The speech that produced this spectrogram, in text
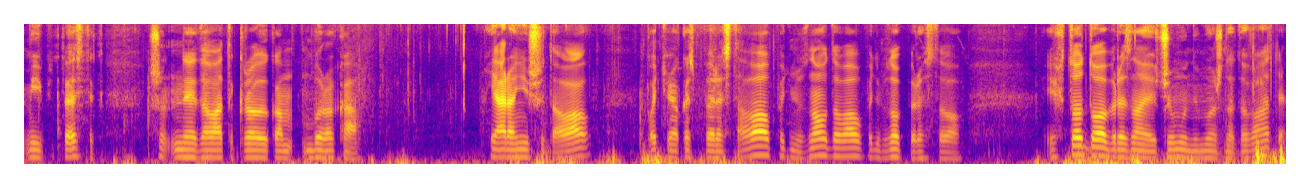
мій підписник, що не давати кроликам бурака. Я раніше давав, потім якось переставав, потім знов давав, потім знов переставав. І хто добре знає, чому не можна давати,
